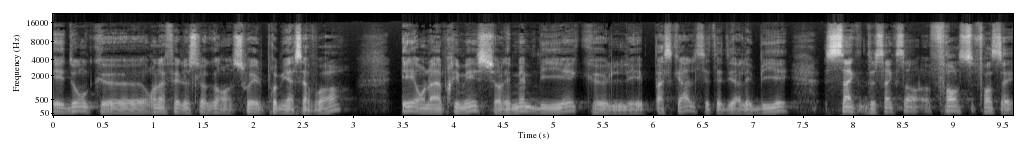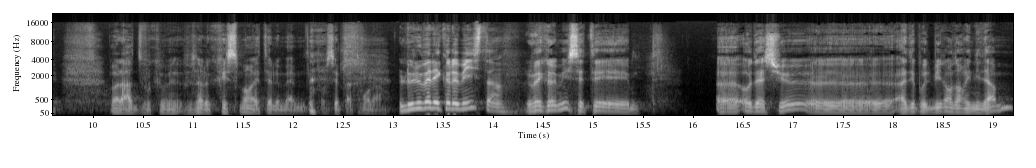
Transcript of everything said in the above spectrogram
Et donc, euh, on a fait le slogan Soyez le premier à savoir. Et on a imprimé sur les mêmes billets que les Pascal, c'est-à-dire les billets 5, de 500 francs français. Voilà, donc ça, le crissement était le même pour ces patrons-là. Le nouvel économiste Le nouvel économiste, c'était euh, audacieux, euh, un dépôt de bilan d'Henri Nidam,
